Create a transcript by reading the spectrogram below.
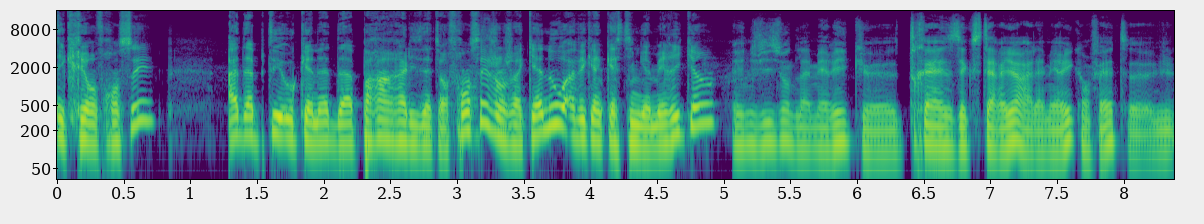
écrit en français, adapté au Canada par un réalisateur français, Jean-Jacques Hano, avec un casting américain. Une vision de l'Amérique euh, très extérieure à l'Amérique, en fait. euh,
